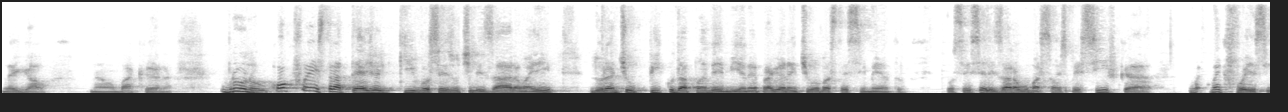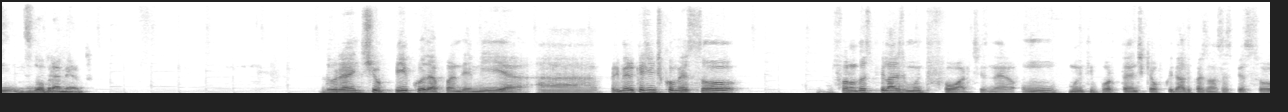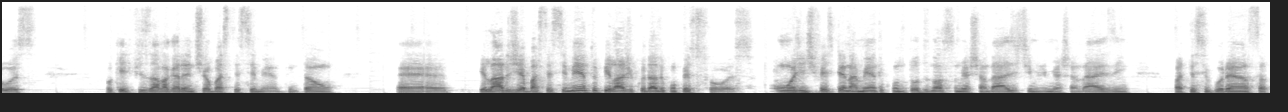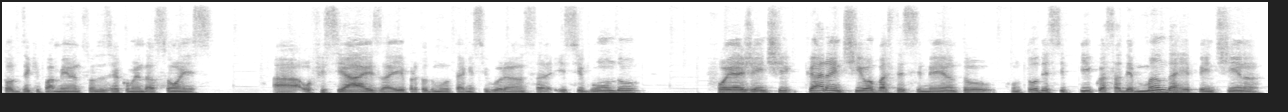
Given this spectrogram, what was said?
Legal, não bacana. Bruno, qual foi a estratégia que vocês utilizaram aí durante o pico da pandemia, né, para garantir o abastecimento? Vocês realizaram alguma ação específica? Como é que foi esse desdobramento? durante o pico da pandemia, a... primeiro que a gente começou, foram dois pilares muito fortes, né? Um muito importante que é o cuidado com as nossas pessoas, porque a gente precisava garantir o abastecimento. Então, é, pilar de abastecimento, pilar de cuidado com pessoas. Um, a gente fez treinamento com todos os nossos merchandising, time de merchandising, para ter segurança, todos os equipamentos, todas as recomendações oficiais aí para todo mundo estar em segurança. E segundo, foi a gente garantir o abastecimento com todo esse pico, essa demanda repentina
